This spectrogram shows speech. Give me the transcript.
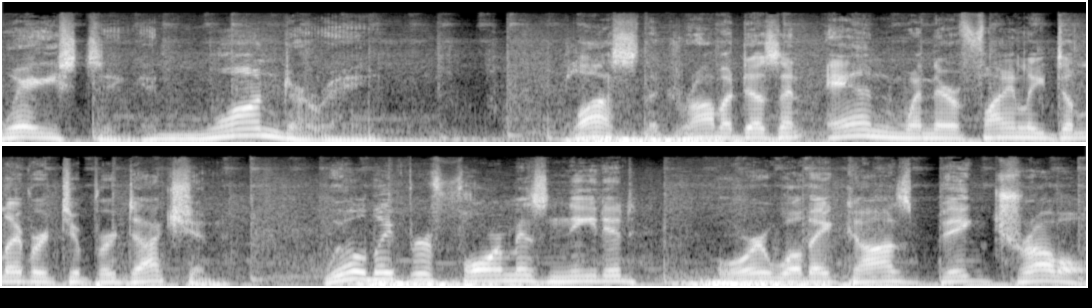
wasting, and wandering. Plus, the drama doesn't end when they're finally delivered to production. Will they perform as needed or will they cause big trouble?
